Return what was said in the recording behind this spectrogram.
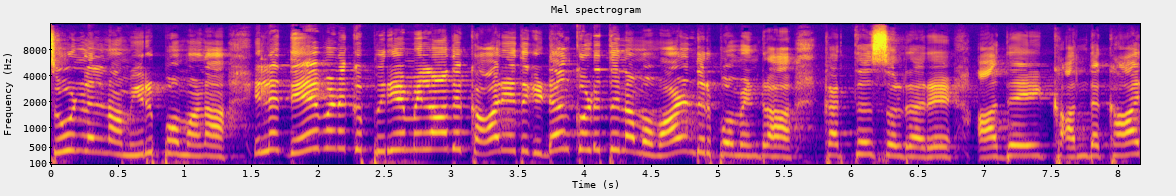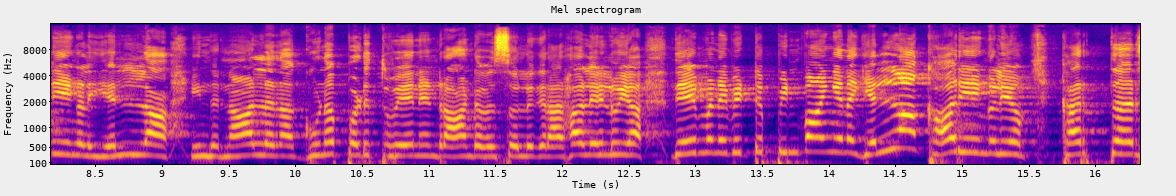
சூழ்நிலை நாம் இருப்போமானா? இல்லை தேவனுக்கு பிரியமில்லாத காரியத்துக்கு இடம் கொடுத்து நம்ம வாழ்ந்திருப்போம் என்றா? கர்த்தர் சொல்கிறாரு அதை அந்த காரியங்களை எல்லாம் இந்த நாளில் நான் குணப்படுத்துவேன் என்று ஆண்டவர் சொல்லுகிறார். ஹalleluya தேவனை விட்டு பின்வாங்கின எல்லா காரியங்களையும் கர்த்தர்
